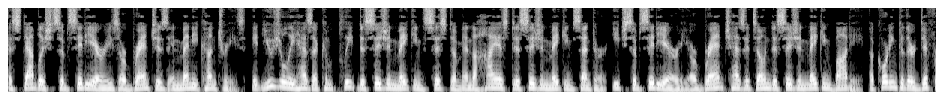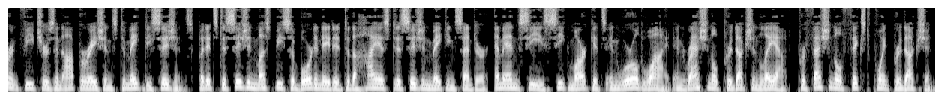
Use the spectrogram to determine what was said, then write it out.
established subsidiaries or branches in many countries. It usually has a complete decision making system and the highest decision making center. Each subsidiary or branch has its own decision-making body, according to their different features and operations to make decisions, but its decision must be subordinated to the highest decision-making center. MNCs seek markets in worldwide and rational production layout, professional fixed-point production,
